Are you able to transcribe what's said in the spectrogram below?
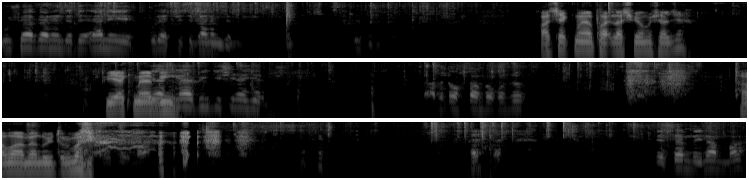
Bu çevrenin dedi en iyi üreticisi benim. Kaç ekmeğe paylaşıyormuş hacı? Bir ekmeğe Bir bin. ekmeğe bin kişine girmiş. Tabii 99'u Tamamen uydurma. desem de inanma.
